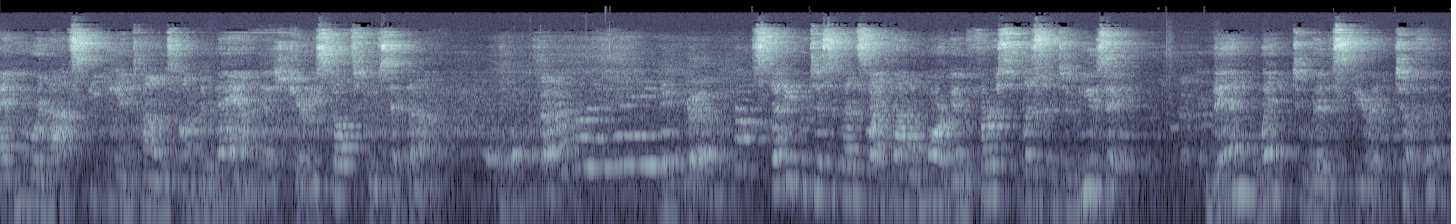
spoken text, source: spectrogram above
and who were not speaking in tongues on demand, as Jerry Stoltzfus had done. Study participants like Donna Morgan first listened to music, then went to where the Spirit took them.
